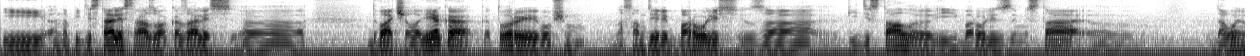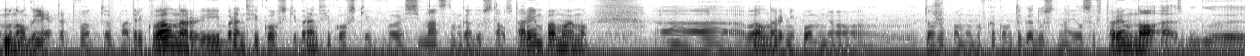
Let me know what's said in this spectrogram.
и на пьедестале сразу оказались э, два человека, которые, в общем, на самом деле боролись за пьедесталы и боролись за места э, довольно много лет. Это вот Патрик Велнер и Брент Фиковский. Брент Фиковский в 2017 году стал вторым, по-моему. А, Велнер, не помню, тоже, по-моему, в каком-то году становился вторым. Но, э,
